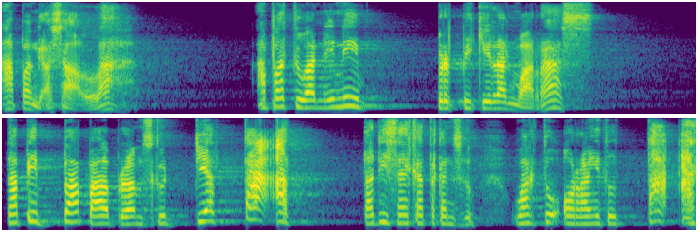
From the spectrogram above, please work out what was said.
apa enggak salah? Apa Tuhan ini berpikiran waras? Tapi Bapak Abraham dia taat Tadi saya katakan, waktu orang itu taat,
